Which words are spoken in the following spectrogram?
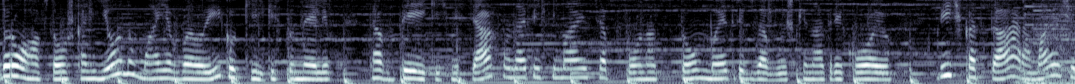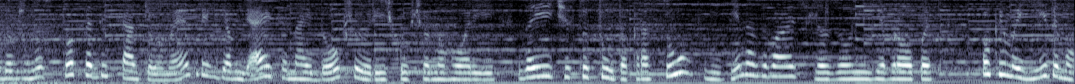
Дорога вздовж каньйону має велику кількість тунелів, та в деяких місцях вона піднімається понад 100 метрів заввишки над рікою. Річка Тара, маючи довжину 150 кілометрів, являється найдовшою річкою в Чорногорії. За її чистоту та красу її називають сльозою Європи. Поки ми їдемо,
